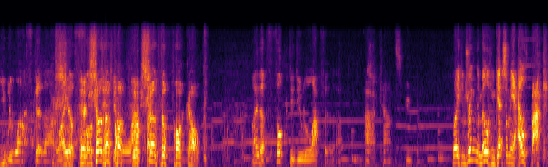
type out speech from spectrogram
You laughed at that. Why the fuck shut did the you fuck, laugh shut at the fuck up. Why the fuck did you laugh at that? I can't scoop. Well, you can drink the milk and get some of your health back.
